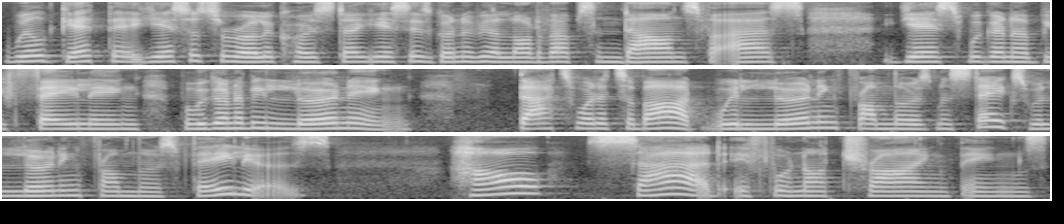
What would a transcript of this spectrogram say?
we'll get there. Yes, it's a roller coaster. Yes, there's going to be a lot of ups and downs for us. Yes, we're going to be failing, but we're going to be learning. That's what it's about. We're learning from those mistakes, we're learning from those failures. How sad if we're not trying things.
